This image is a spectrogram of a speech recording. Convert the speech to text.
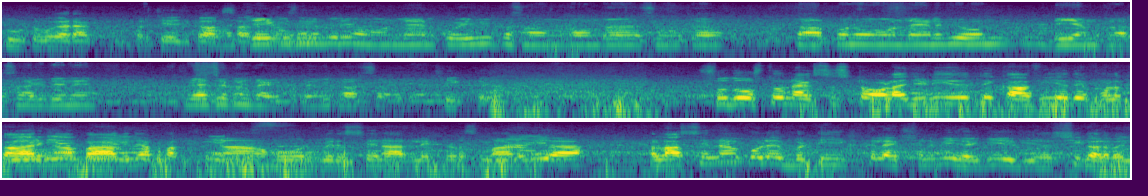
ਸੂਟ ਵਗੈਰਾ ਪਰਚੇਜ ਕਰ ਜੇ ਸਕਦੇ ਕਿਸੇ ਨੂੰ ਹੋਗੇ ਵੀਰੇ ਆਨਲਾਈਨ ਕੋਈ ਵੀ ਪਸੰਦ ਆਉਂਦਾ ਹੈ ਸੂਟ ਤਾਂ ਆਪਾਂ ਨੂੰ ਆਨਲਾਈਨ ਵੀ ਉਹ ਡੀਐਮ ਕਰ ਸਕਦੇ ਨੇ ਵੈਸੇ ਕੰਟੈਕਟ ਤੇ ਵੀ ਕਰ ਸਕਦੇ ਨੇ। ਠੀਕ ਹੈ ਸੋ ਦੋਸਤੋ ਨੈਕਸਟ ਸਟਾਲ ਆ ਜਿਹੜੀ ਇਹਦੇ ਤੇ ਕਾਫੀ ਜ਼ਿਆਦਾ ਫੁਲਕਾਰੀਆਂ ਬਾਗ ਜਾਂ ਪੱਖੀਆਂ ਹੋਰ ਵਿਰਸੇ ਨਾਲ ਰਿਲੇਟਡ ਸਮਾਨ ਵੀ ਆ। ਪਲੱਸ ਇਹਨਾਂ ਕੋਲੇ ਬੁਟੀਕ ਕਲੈਕਸ਼ਨ ਵੀ ਹੈਗੀ ਹੈਗੀ ਸਤਿ ਸ਼੍ਰੀ ਅਕਾਲ ਬਾਈ।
